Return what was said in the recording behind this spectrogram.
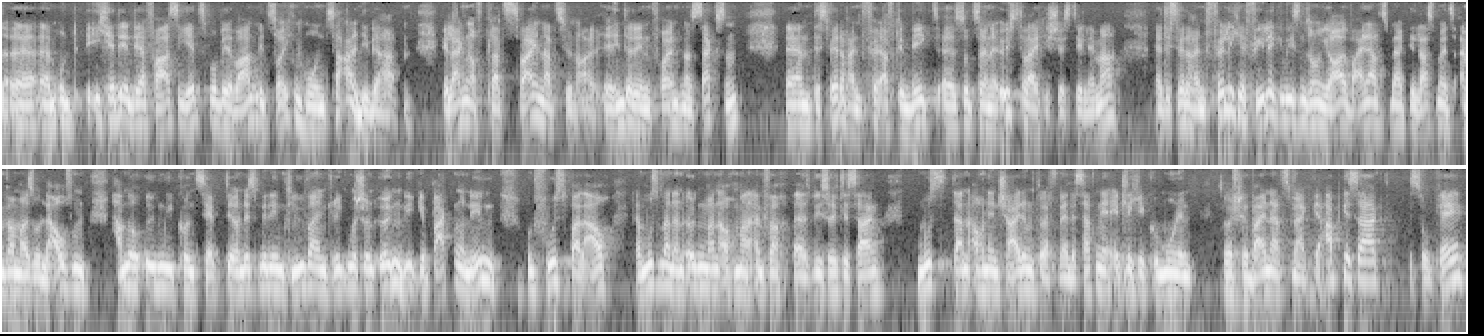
Äh, ähm, und ich hätte in der Phase jetzt, wo wir waren, mit solchen hohen Zahlen, die wir hatten, wir lagen auf Platz zwei national, äh, hinter den Freunden aus Sachsen, ähm, das wäre doch ein, auf dem Weg äh, sozusagen ein österreichisches Dilemma. Das wäre doch ein völliger Fehler gewesen, sagen, ja, Weihnachtsmärkte lassen wir jetzt einfach mal so laufen, haben doch irgendwie Konzepte und das mit dem Glühwein kriegen wir schon irgendwie gebacken und hin und Fußball auch. Da muss man dann irgendwann auch mal einfach, wie soll ich das sagen, muss dann auch eine Entscheidung treffen werden. Das hatten ja etliche Kommunen, zum Beispiel Weihnachtsmärkte, abgesagt ist okay.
